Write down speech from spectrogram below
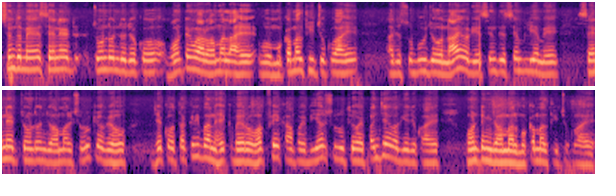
सिंध में सेनेट चूंडुनि जो जेको वोटिंग वारो अमल आहे उहो मुकमल थी चुको आहे अॼु सुबुह जो नाए वॻे सिंध असैम्बलीअ में सेनेट चूंडुनि जो अमल शुरू कयो वियो हो जेको तक़रीबन हिकु भेरो हफ़े खां पोइ ॿीहर शुरू थियो आहे पंजे वॻे जेको आहे वोटिंग जो अमल मुकमल थी चुको आहे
